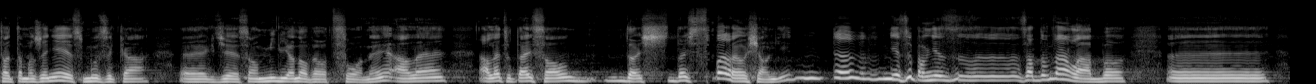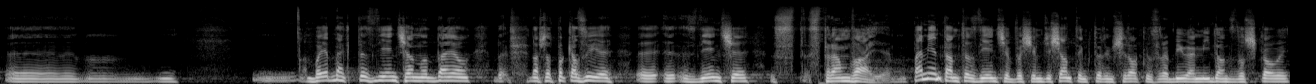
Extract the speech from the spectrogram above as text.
to, to może nie jest muzyka, e, gdzie są milionowe odsłony, ale, ale tutaj są dość, dość spore osiągi. To mnie zupełnie zadowala, bo e, e, bo jednak te zdjęcia no, dają, na przykład pokazuję y, y, zdjęcie z, z tramwajem. Pamiętam to zdjęcie w 80 którymś roku zrobiłem, idąc do szkoły,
